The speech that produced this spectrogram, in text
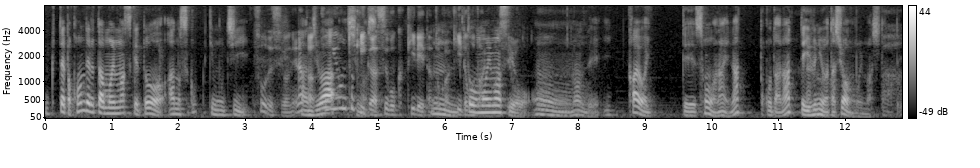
行くとやっぱ混んでるとは思いますけどあのすごく気持ちいいそうですよね。なんか感じは紅葉の時がすごく綺麗だとかうん聞いたことあと思いまりますすよ、よ、うん。なんで一回は行って損はないなとこだなっていうふうに私は思いましたっていう。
